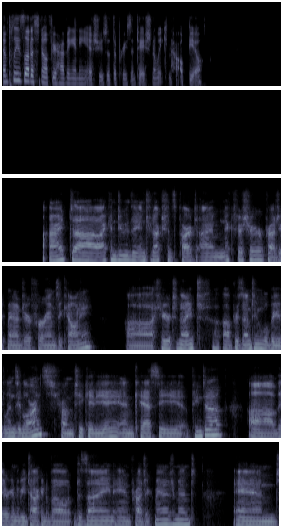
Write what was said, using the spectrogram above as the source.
And please let us know if you're having any issues with the presentation and we can help you. All right, uh, I can do the introductions part. I'm Nick Fisher, project manager for Ramsey County. Uh, here tonight uh, presenting will be Lindsay Lawrence from TKDA and Cassie Pinta. Uh, they're going to be talking about design and project management. And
